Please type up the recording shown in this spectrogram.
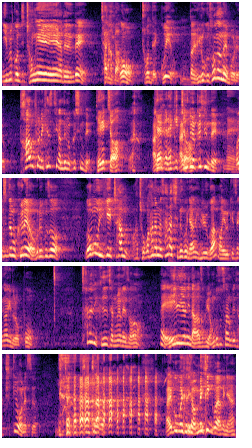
입을 건지 정해야 되는데 자기가. 어 저건 내 거예요. 딱 이러고 선언해 버려. 다음 편에 캐스팅 안 되면 끝인데. 되겠죠. 안 계약을 되- 했겠죠. 안 되면 끝인데. 네. 어쨌든 뭐 그래요. 그리고서 너무 이게 참 아, 저거 하나면 사라지는 거냐 인류가 막 이렇게 생각이 들었고 차라리 그 장면에서 그냥 에일리언이 나와서 그 연구소 사람들이 다 죽길 원했어요. 진짜, 진짜로. 알고 보니까 연맥인 거야 그냥.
